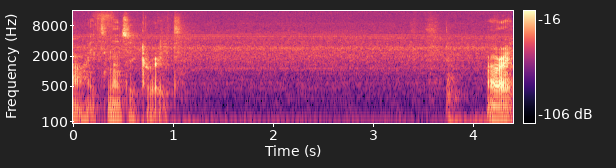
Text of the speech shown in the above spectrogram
Oh, it's not that great. All right.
